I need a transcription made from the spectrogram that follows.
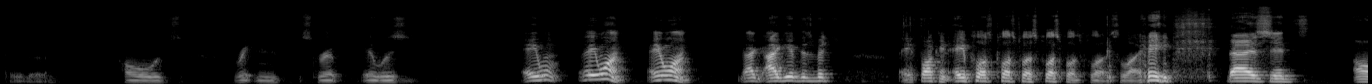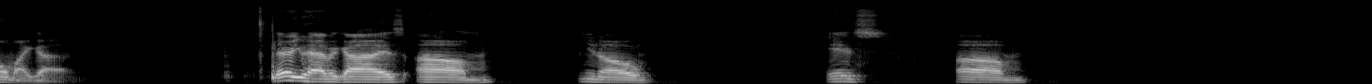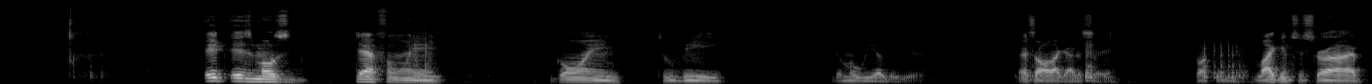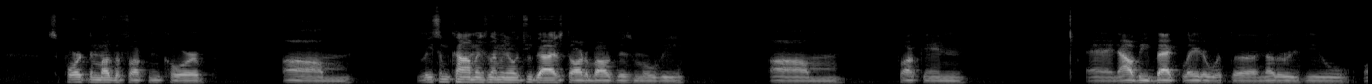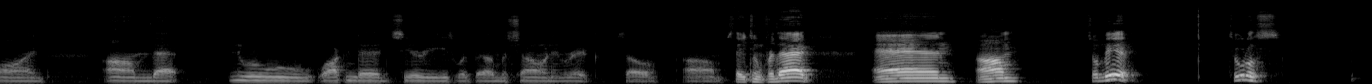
to the whole written script, it was a one, a one, a one. I I give this bitch a fucking a plus plus plus plus plus plus. Like that shit's oh my god. There you have it, guys. Um, you know, it's um it is most definitely going to be the movie of the year. That's all I gotta say. Fucking like and subscribe. Support the motherfucking corp. Um, leave some comments. Let me know what you guys thought about this movie. Um, fucking, and I'll be back later with uh, another review on um, that new Walking Dead series with uh, Michonne and Rick. So um, stay tuned for that. And um, so be it. Toodles.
